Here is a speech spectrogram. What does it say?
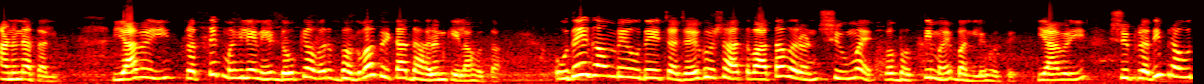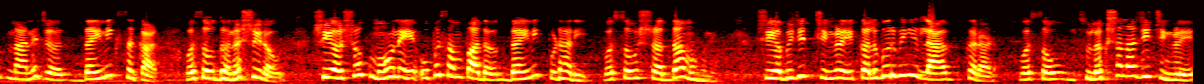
आणण्यात आली. यावेळी प्रत्येक महिलेने डोक्यावर भगवा फेटा धारण केला होता. उदय गांबे उदयच्या जयघोषात वातावरण शिवमय व भक्तिमय बनले होते. यावेळी श्री प्रदीप राऊत मॅनेजर दैनिक सकाळ व सौ धनश्री राऊत श्री अशोक मोहने उपसंपादक दैनिक पुढारी व सौ श्रद्धा मोहने श्री अभिजित चिंगळे कलबुर्गी लॅब कराड व सौ सुलक्षणाजी चिंगळे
